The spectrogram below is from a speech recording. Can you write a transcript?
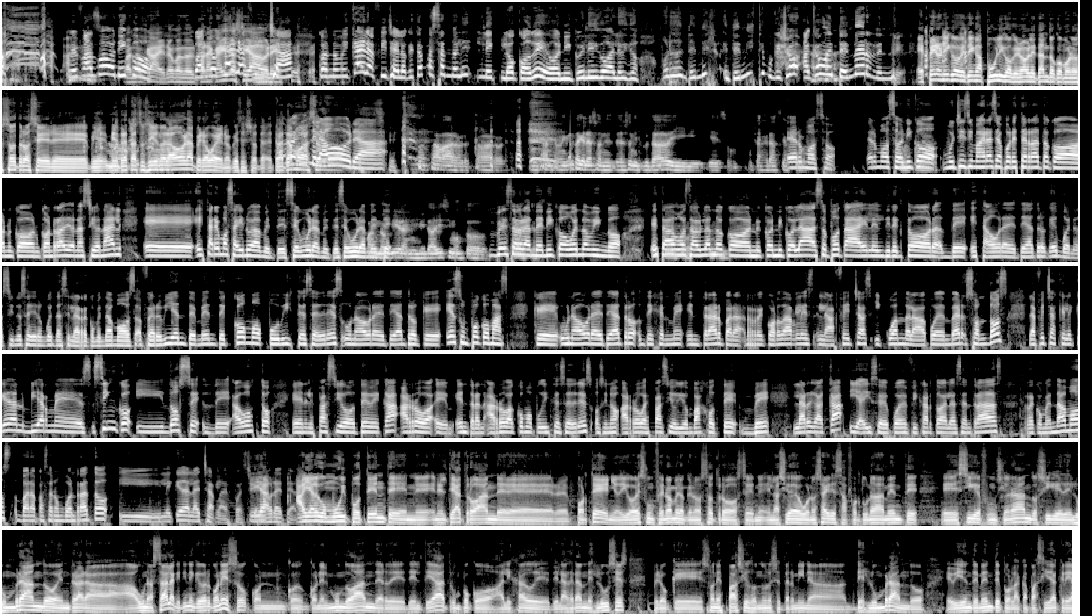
Me pasó, Nico. Cuando cae, ¿no? Cuando el Cuando paracaídas cae se la abre. ficha, cuando me cae la ficha de lo que está pasando, le, le- lo codeo, Nico, y le digo al oído, boludo, ¿entendés? ¿entendiste? Porque yo acabo de entender. Espero, Nico, que tengas público que no hable tanto como nosotros en, eh, mi- mientras está sucediendo la obra, pero bueno, qué sé yo. tra- Tratamos de de la obra. No, está bárbaro, está bárbaro. Me encanta, me encanta que lo hayan, lo hayan disfrutado y, y eso. Muchas gracias. por- Hermoso. Nico. Muchísimas gracias por este rato con, con, con Radio Nacional. Eh, estaremos ahí nuevamente, seguramente, Cuando seguramente. quieran, invitadísimos todos. Beso Gracias. grande, Nico. Buen domingo. Estábamos Besos. hablando con, con Nicolás Pota, él el director de esta obra de teatro que, bueno, si no se dieron cuenta, se la recomendamos fervientemente. ¿Cómo pudiste cedres? Una obra de teatro que es un poco más que una obra de teatro. Déjenme entrar para recordarles las fechas y cuándo la pueden ver. Son dos las fechas que le quedan, viernes 5 y 12 de agosto en el espacio TVK. Arroba, eh, entran arroba como pudiste cedres o si no, arroba espacio guion bajo TV larga K y ahí se pueden fijar todas las entradas. Recomendamos, van a pasar un buen rato y le queda la charla después Sí, de la obra de teatro. hay algo muy potente en, eh, en el teatro under porteño, digo, es un fenómeno que nosotros en, en la ciudad de Buenos Aires afortunadamente eh, sigue funcionando, sigue deslumbrando entrar a, una sala que tiene que ver con eso, con, con- con el mundo under de- del teatro, un poco alejado de, de las grandes luces, pero que son espacios donde uno se termina deslumbrando, evidentemente por la capacidad creativa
